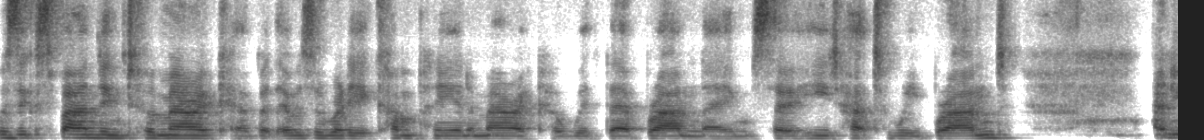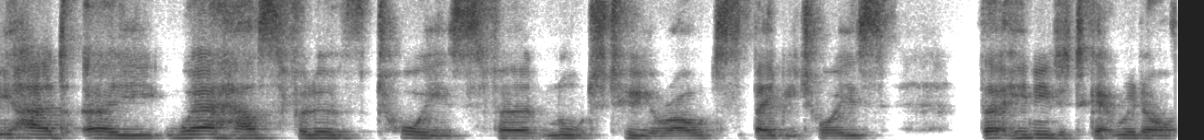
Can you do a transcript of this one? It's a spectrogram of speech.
was expanding to America, but there was already a company in America with their brand name. So he'd had to rebrand. And he had a warehouse full of toys for naught to two year olds, baby toys, that he needed to get rid of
